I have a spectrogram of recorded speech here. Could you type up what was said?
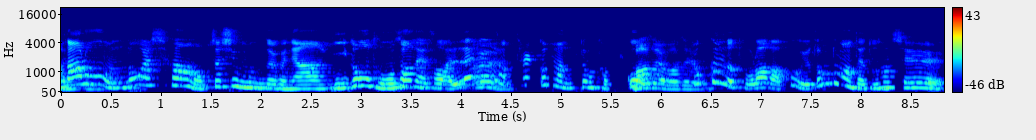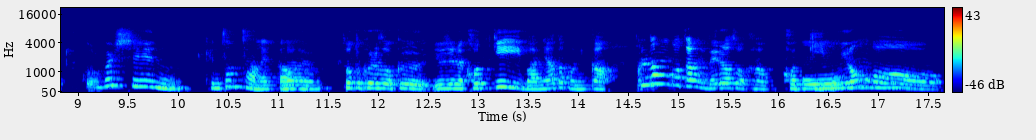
그냥. 따로 운동할 시간 없으신 분들 그냥 이동 동선에서 엘리베이터 네. 탈 것만 좀 걷고 맞아요, 맞아요. 조금 더 돌아가고 이 정도만 돼도 사실 조금 훨씬 괜찮지 않을까. 맞아요. 저도 그래서 그 요즘에 걷기 많이 하다 보니까 한정거장 내려서 가, 걷기 뭐 오. 이런 거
